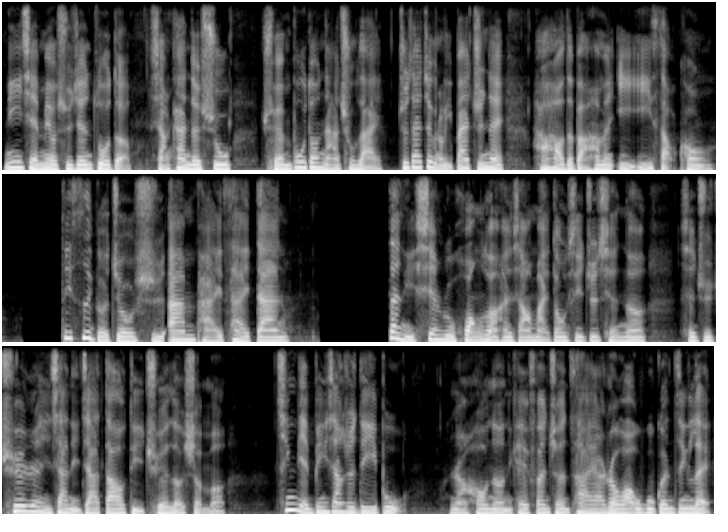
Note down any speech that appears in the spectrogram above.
你以前没有时间做的、想看的书，全部都拿出来，就在这个礼拜之内，好好的把它们一一扫空。第四个就是安排菜单，在你陷入慌乱、很想要买东西之前呢。先去确认一下你家到底缺了什么，清点冰箱是第一步。然后呢，你可以分成菜啊、肉啊、五谷根茎类。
